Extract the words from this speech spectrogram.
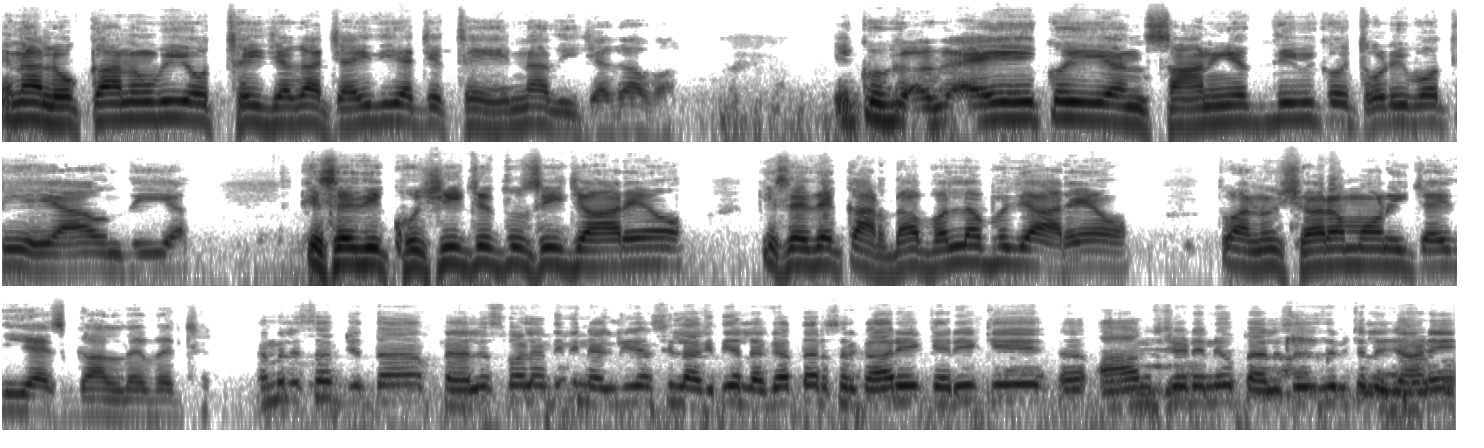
ਇਹਨਾਂ ਲੋਕਾਂ ਨੂੰ ਵੀ ਉੱਥੇ ਹੀ ਜਗ੍ਹਾ ਚਾਹੀਦੀ ਆ, ਜਿੱਥੇ ਇਹਨਾਂ ਦੀ ਜਗ੍ਹਾ ਵਾ। ਇਹ ਕੋਈ ਇਹ ਕੋਈ ਇਨਸਾਨੀਅਤ ਦੀ ਵੀ ਕੋਈ ਥੋੜੀ ਬਹੁਤੀ ਹਿਆ ਹੁੰਦੀ ਆ। ਕਿਸੇ ਦੀ ਖੁਸ਼ੀ 'ਚ ਤੁਸੀਂ ਜਾ ਰਹੇ ਹੋ, ਕਿਸੇ ਦੇ ਘਰ ਦਾ ਬੱਲਬ ਬੁਝਾ ਰਹੇ ਹੋ, ਤੁਹਾਨੂੰ ਸ਼ਰਮ ਆਉਣੀ ਚਾਹੀਦੀ ਹੈ ਇਸ ਗੱਲ ਦੇ ਵਿੱਚ। ਐਮਐਲਏ ਸਾਹਿਬ ਜਿੱਦਾਂ ਪੈਲੇਸ ਵਾਲਿਆਂ ਦੀ ਵੀ ਨੈਗਲੀਜੈਂਸੀ ਲੱਗਦੀ ਹੈ ਲਗਾਤਾਰ ਸਰਕਾਰ ਇਹ ਕਹਿ ਰਹੀ ਹੈ ਕਿ ਆਰਮਸ ਜਿਹੜੇ ਨੇ ਉਹ ਪੈਲੇਸਸ ਦੇ ਵਿੱਚ ਲਿਜਾਣੇ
